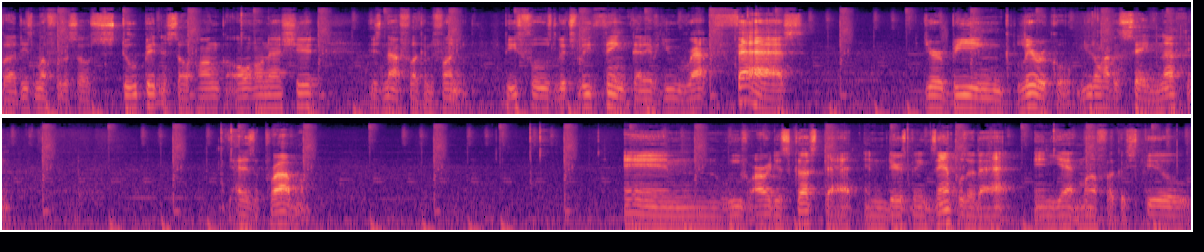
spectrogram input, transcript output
But these motherfuckers are so stupid and so hung on, on that shit, it's not fucking funny. These fools literally think that if you rap fast, you're being lyrical. You don't have to say nothing. That is a problem. And we've already discussed that, and there's been examples of that, and yet motherfuckers still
